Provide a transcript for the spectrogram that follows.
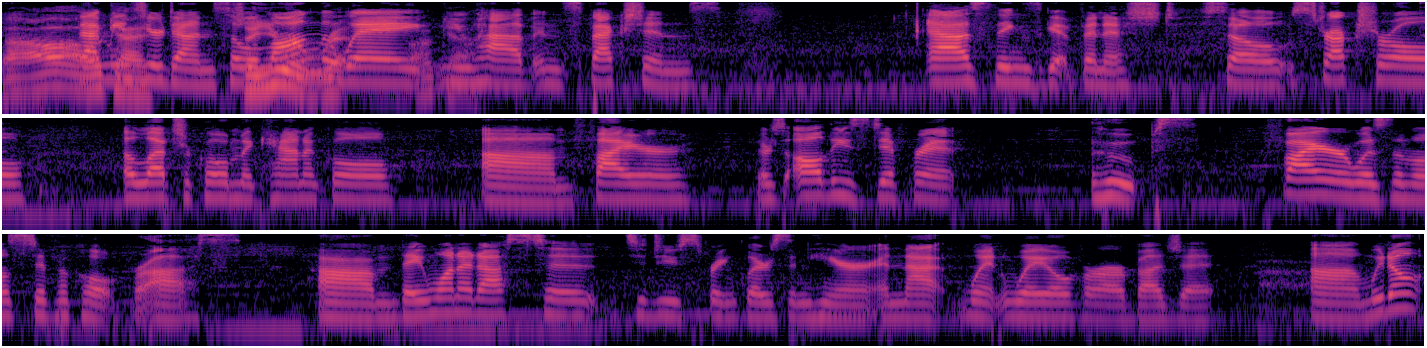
Oh, that okay. means you're done. So, were along the re- way, okay. you have inspections as things get finished. So structural, electrical, mechanical, um, fire. There's all these different hoops. Fire was the most difficult for us. Um, they wanted us to to do sprinklers in here, and that went way over our budget. Um, we don't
